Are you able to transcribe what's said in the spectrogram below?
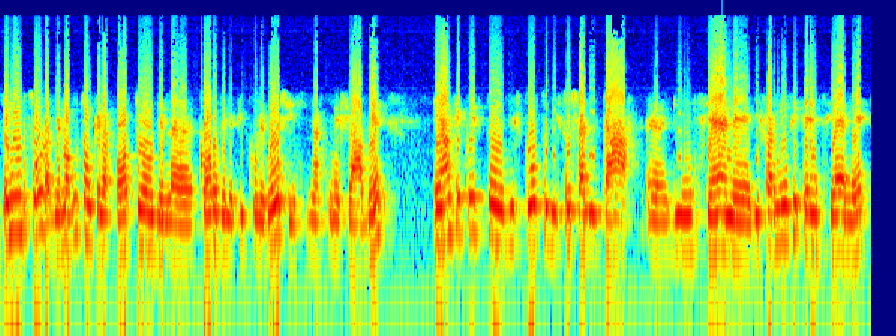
e, non solo, abbiamo avuto anche l'apporto del coro delle piccole voci in alcune fiabe e anche questo discorso di socialità, eh, di insieme, di far musica insieme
